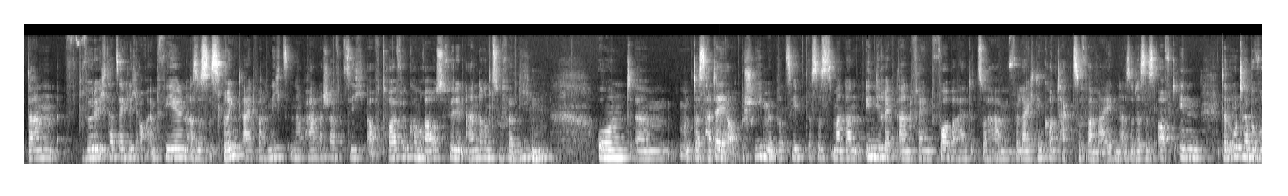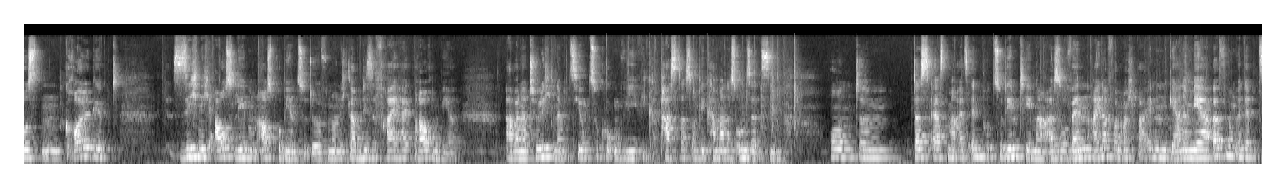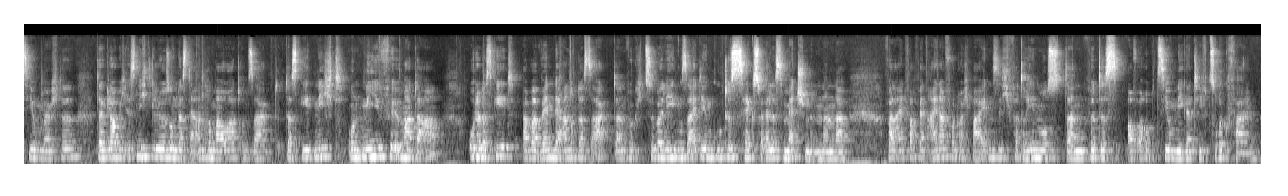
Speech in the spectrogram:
dann würde ich tatsächlich auch empfehlen, also es, es bringt einfach nichts in der Partnerschaft, sich auf Teufel komm raus für den anderen zu verbiegen. Und, ähm, und das hat er ja auch beschrieben im Prinzip, dass es man dann indirekt anfängt, Vorbehalte zu haben, vielleicht den Kontakt zu vermeiden. Also dass es oft in den Unterbewussten Groll gibt, sich nicht ausleben und ausprobieren zu dürfen. Und ich glaube, diese Freiheit brauchen wir. Aber natürlich in der Beziehung zu gucken, wie, wie passt das und wie kann man das umsetzen. Und ähm, das erstmal als Input zu dem Thema. Also wenn einer von euch beiden gerne mehr Öffnung in der Beziehung möchte, dann glaube ich, ist nicht die Lösung, dass der andere mauert und sagt, das geht nicht und nie für immer da. Oder das geht, aber wenn der andere das sagt, dann wirklich zu überlegen, seid ihr ein gutes sexuelles Match miteinander? Weil einfach, wenn einer von euch beiden sich verdrehen muss, dann wird es auf eure Beziehung negativ zurückfallen.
